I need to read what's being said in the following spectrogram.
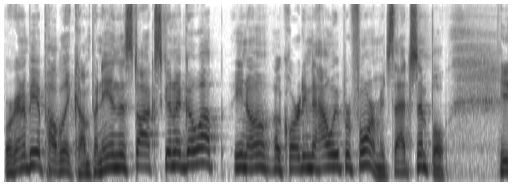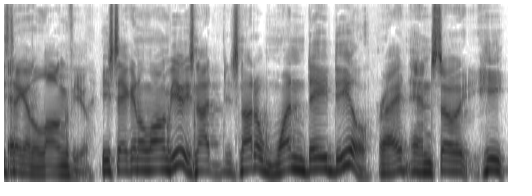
We're going to be a public company, and the stock's going to go up. You know, according to how we perform. It's that simple. He's taking a long view. He's taking a long view. He's not. It's not a one day deal, right? And so he,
